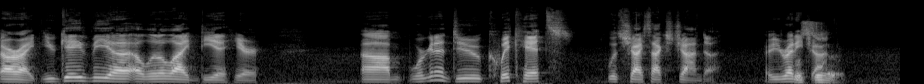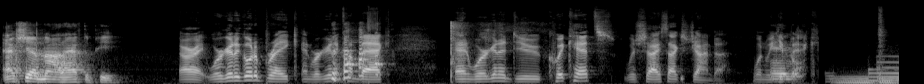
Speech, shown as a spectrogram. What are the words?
All right, you gave me a, a little idea here. Um, we're gonna do quick hits with Shy Sox Jonda. Are you ready, Let's John? Actually, I'm not. I have to pee. All right, we're gonna go to break, and we're gonna come back, and we're gonna do quick hits with Shy Sox Jonda when we get back.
